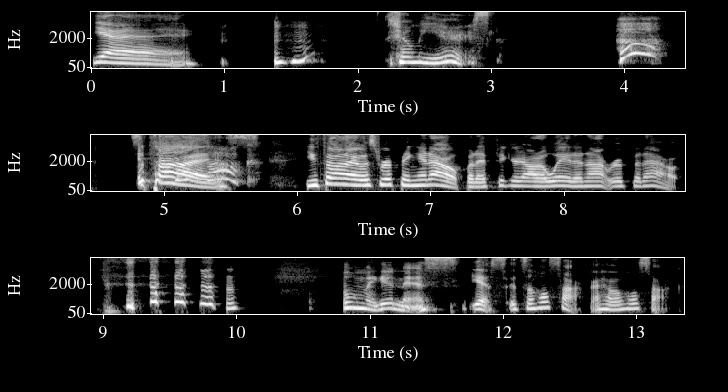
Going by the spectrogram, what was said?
Yay. Mm-hmm. Show me yours. It's a full Surprise. You thought I was ripping it out, but I figured out a way to not rip it out. Oh my goodness. Yes, it's a whole sock. I have a whole sock.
